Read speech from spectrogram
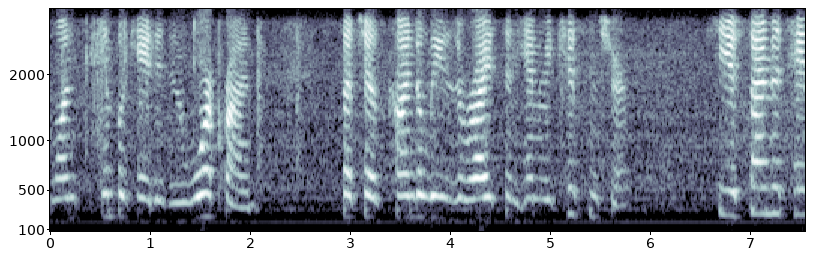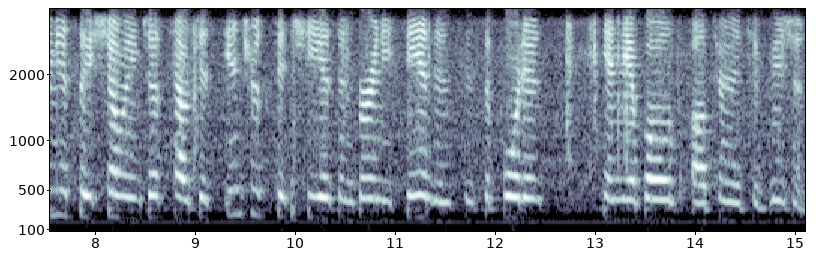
once implicated in war crimes, such as Condoleezza Rice and Henry Kissinger. She is simultaneously showing just how disinterested she is in Bernie Sanders, his supporters, and their bold alternative vision.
